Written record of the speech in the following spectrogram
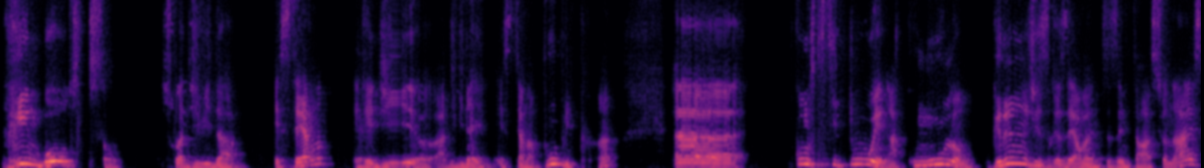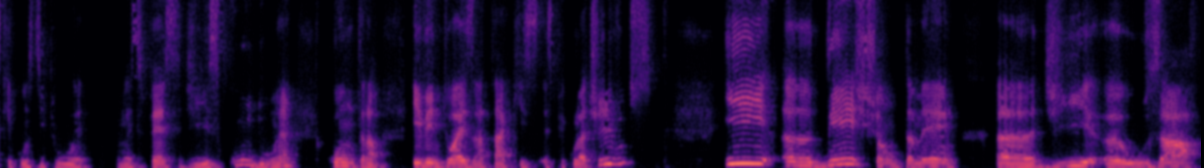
reembolsam sua dívida externa, heredia, a dívida externa pública, né? uh, constituem, acumulam grandes reservas internacionais, que constituem uma espécie de escudo né, contra eventuais ataques especulativos, e uh, deixam também uh, de usar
